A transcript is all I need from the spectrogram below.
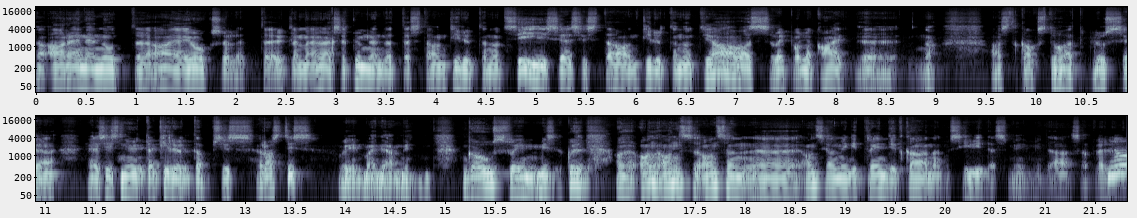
arenenud aja jooksul, et ütleme üheksakümnendates ta on kirjutanud C-s ja siis ta on kirjutanud Javas võib-olla kahe noh, aasta kaks tuhat pluss ja, ja siis nüüd ta kirjutab siis Rustis või ma ei tea, Go's või mis, on, on, on, on see, on seal mingid trendid ka nagu CV-des, mida saab välja? no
